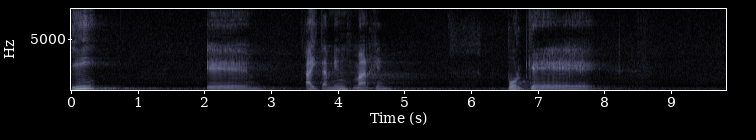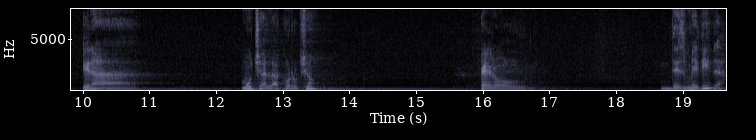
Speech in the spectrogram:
y eh, hay también margen porque era mucha la corrupción, pero desmedida.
